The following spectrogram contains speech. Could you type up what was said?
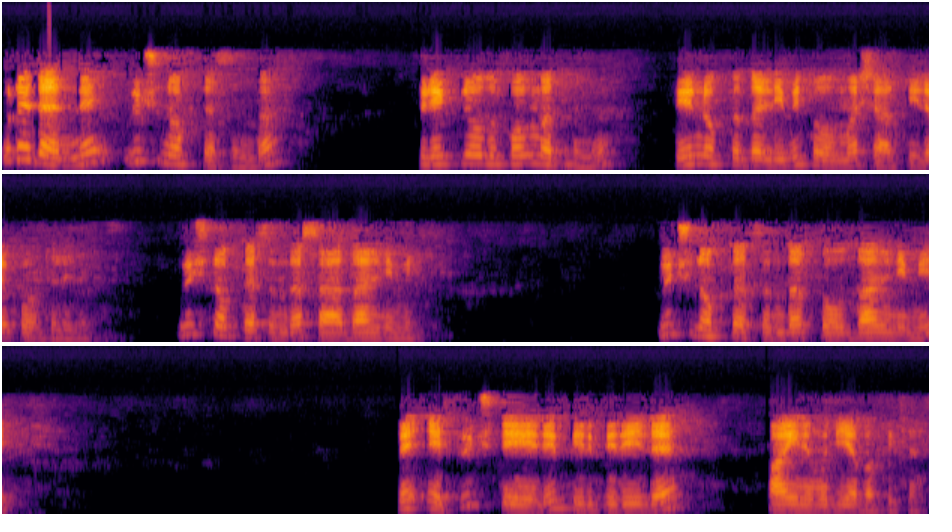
Bu nedenle 3 noktasında sürekli olup olmadığını bir noktada limit olma şartıyla kontrol ederiz. 3 noktasında sağdan limit, 3 noktasında soldan limit ve f3 değeri birbiriyle aynı mı diye bakacağız.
